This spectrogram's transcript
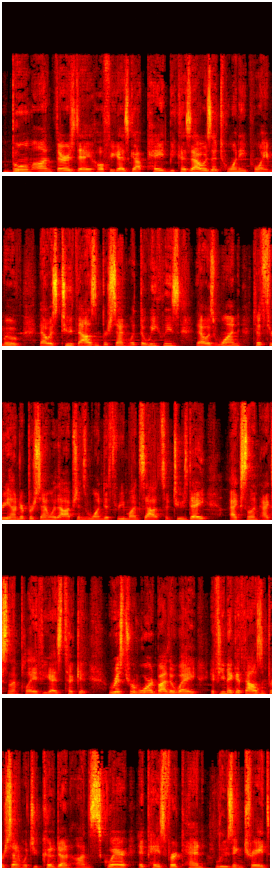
Boom on Thursday. Hopefully, you guys got paid because that was a 20 point move. That was 2,000% with the weeklies. That was 1 to 300% with options 1 to 3 months out. So, Tuesday, excellent, excellent play if you guys took it. Risk reward, by the way, if you make a 1,000%, which you could have done on Square, it pays for 10 losing trades.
